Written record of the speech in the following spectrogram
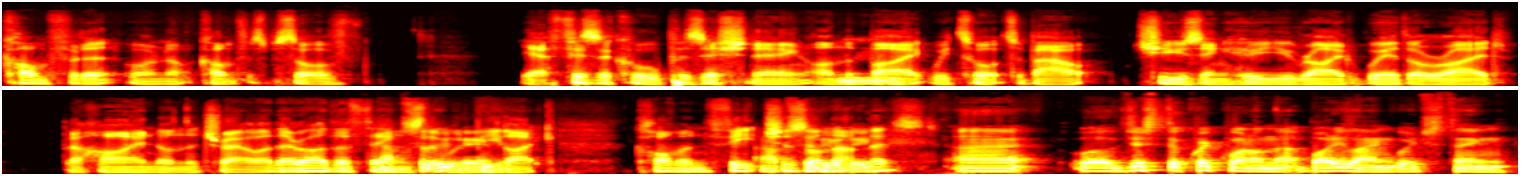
confident or not confidence, but sort of, yeah, physical positioning on the mm. bike. We talked about choosing who you ride with or ride behind on the trail. Are there other things Absolutely. that would be like common features Absolutely. on that list? Uh, well, just a quick one on that body language thing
